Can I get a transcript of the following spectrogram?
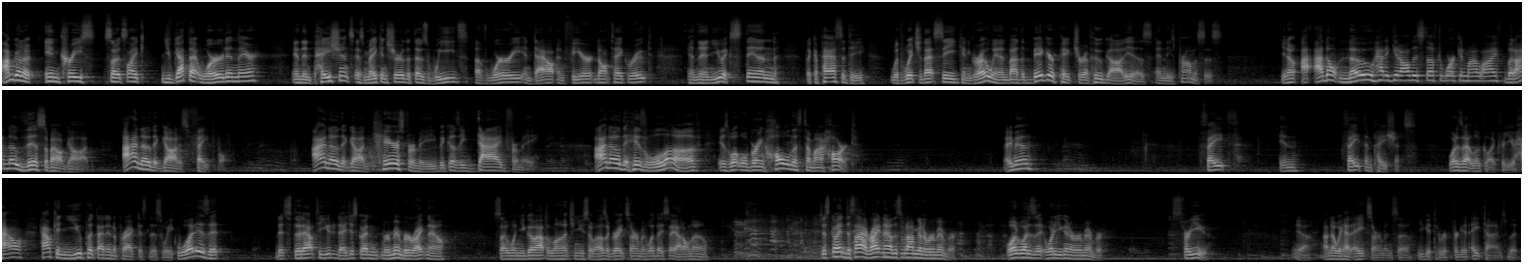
I'm going to increase. So it's like you've got that word in there, and then patience is making sure that those weeds of worry and doubt and fear don't take root. And then you extend the capacity with which that seed can grow in by the bigger picture of who God is and these promises. You know, I, I, don't know how to get all this stuff to work in my life, but I know this about God. I know that God is faithful. I know that God cares for me because He died for me. Amen. I know that His love is what will bring wholeness to my heart. Amen? Amen? Faith in faith and patience. What does that look like for you? How, how can you put that into practice this week? What is it that stood out to you today? Just go ahead and remember right now. So when you go out to lunch and you say, Well, that was a great sermon, what'd they say? I don't know. Just go ahead and decide right now this is what I'm going to remember. What, what is it? What are you going to remember? It's for you. Yeah, I know we had eight sermons, so you get to forget eight times, but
